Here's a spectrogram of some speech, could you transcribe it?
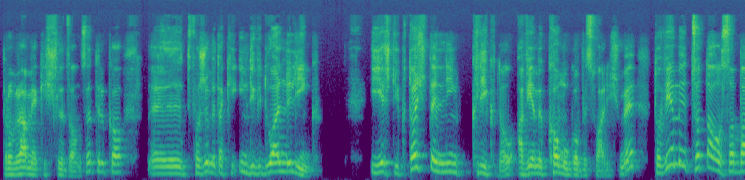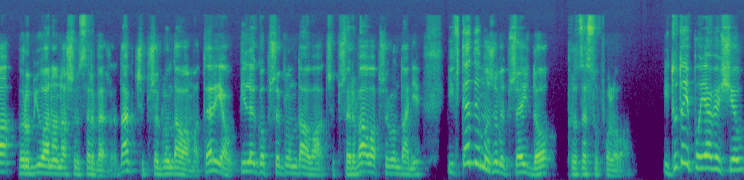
programy jakieś śledzące, tylko e, tworzymy taki indywidualny link. I jeśli ktoś ten link kliknął, a wiemy komu go wysłaliśmy, to wiemy, co ta osoba robiła na naszym serwerze, tak? Czy przeglądała materiał, ile go przeglądała, czy przerwała przeglądanie, i wtedy możemy przejść do procesu follow-up. I tutaj pojawia się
